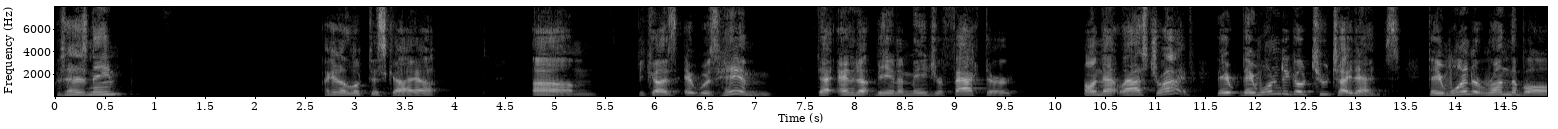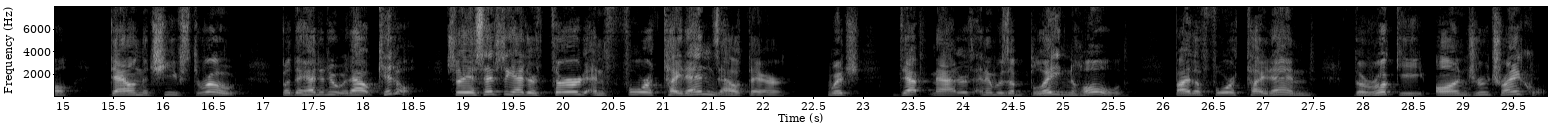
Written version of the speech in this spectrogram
Was that his name? I gotta look this guy up, um, because it was him that ended up being a major factor on that last drive. They they wanted to go two tight ends. They wanted to run the ball down the Chiefs' throat, but they had to do it without Kittle. So they essentially had their third and fourth tight ends out there, which depth matters, and it was a blatant hold by the fourth tight end, the rookie on Drue Tranquill,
